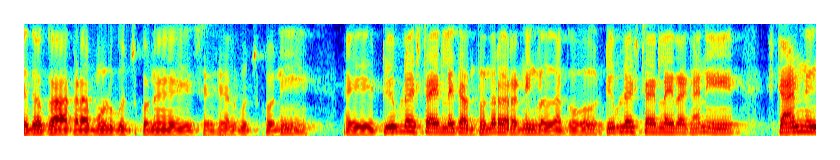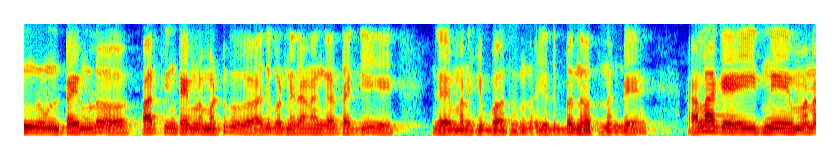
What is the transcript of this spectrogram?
ఏదో ఒక అక్కడ ముళ్ళు గుచ్చుకొని సేలు గుచ్చుకొని ఈ ట్యూబ్లెస్ టైర్లు అయితే అంత తొందరగా రన్నింగ్లో తగ్గవు. ట్యూబ్లెస్ టైర్లు అయినా కానీ స్టాండింగ్ టైంలో పార్కింగ్ టైంలో మట్టుకు అది కూడా నిదానంగా తగ్గి మనకి ఇబ్బంది అవుతుంది ఇది ఇబ్బంది అవుతుందండి. అలాగే వీటిని మన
